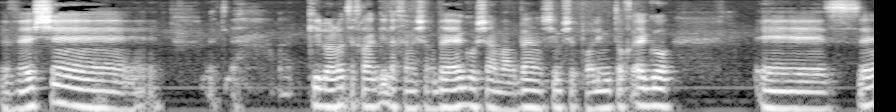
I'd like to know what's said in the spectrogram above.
ויש, כאילו, אני לא צריך להגיד לכם, יש הרבה אגו שם, הרבה אנשים שפועלים מתוך אגו. זה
